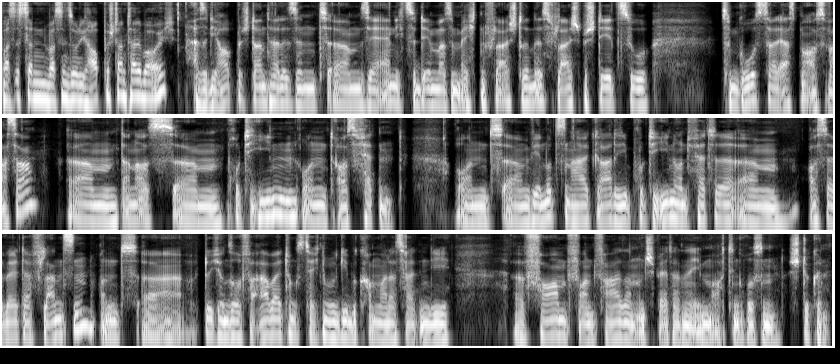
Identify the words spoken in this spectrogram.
Was ist dann, was sind so die Hauptbestandteile bei euch? Also die Hauptbestandteile sind ähm, sehr ähnlich zu dem, was im echten Fleisch drin ist. Fleisch besteht zu zum Großteil erstmal aus Wasser, ähm, dann aus ähm, Proteinen und aus Fetten. Und ähm, wir nutzen halt gerade die Proteine und Fette ähm, aus der Welt der Pflanzen und äh, durch unsere Verarbeitungstechnologie bekommen wir das halt in die äh, Form von Fasern und später dann eben auch den großen Stücken.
